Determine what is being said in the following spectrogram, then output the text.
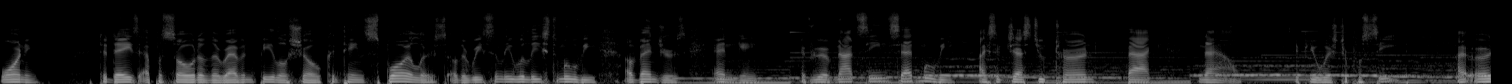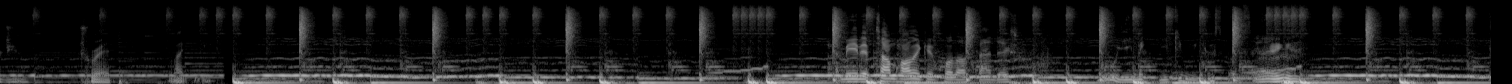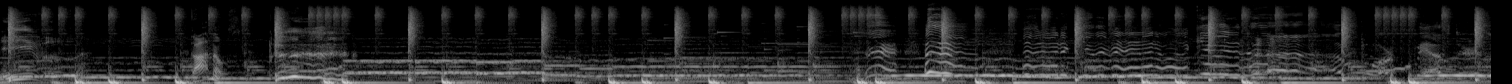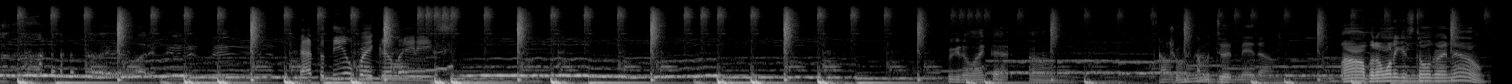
Warning Today's episode of the Rev and Filo Show contains spoilers of the recently released movie Avengers Endgame. If you have not seen said movie, I suggest you turn back now. If you wish to proceed, I urge you tread lightly. I mean, if Tom Holland can pull off spandex, Ooh, you make you give me goosebumps. That's a breaker, ladies. We're gonna like that. Um, I'm, Join I'm up. gonna do it mid. Um, oh, but I want to get stoned right now.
